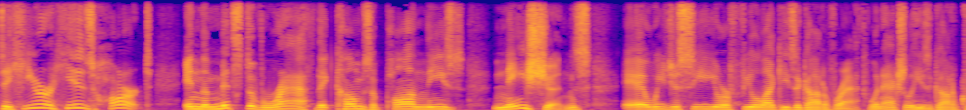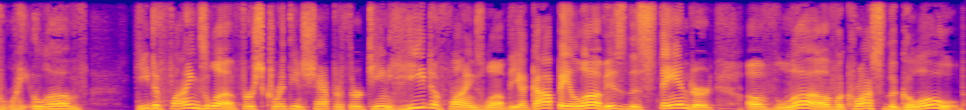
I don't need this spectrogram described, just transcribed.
to hear his heart in the midst of wrath that comes upon these nations and we just see or feel like he's a God of wrath when actually he's a God of great love. He defines love. 1 Corinthians chapter 13, he defines love. The agape love is the standard of love across the globe.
